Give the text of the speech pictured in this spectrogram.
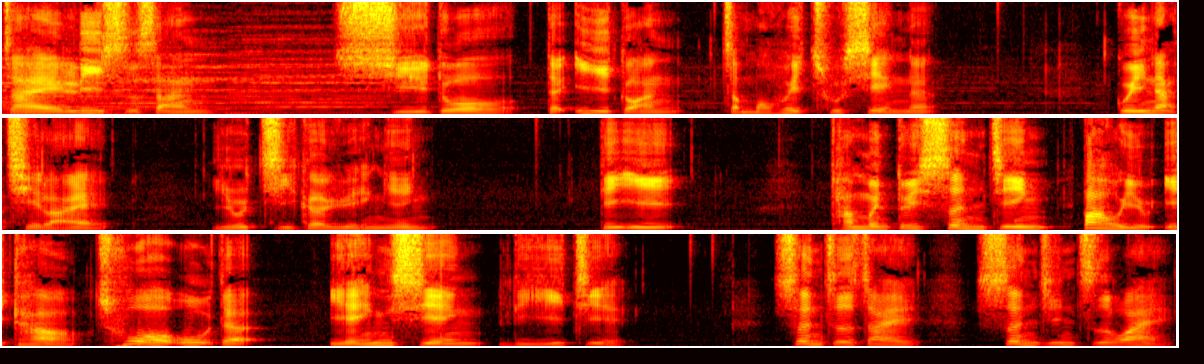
在历史上，许多的异端怎么会出现呢？归纳起来有几个原因。第一，他们对圣经抱有一套错误的原先理解，甚至在圣经之外，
